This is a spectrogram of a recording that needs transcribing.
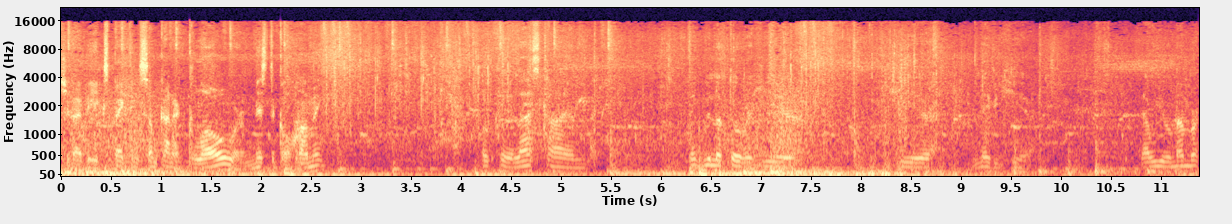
Should I be expecting some kind of glow or mystical humming? Last time, I think we looked over here, here, maybe here. Is that what you remember?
